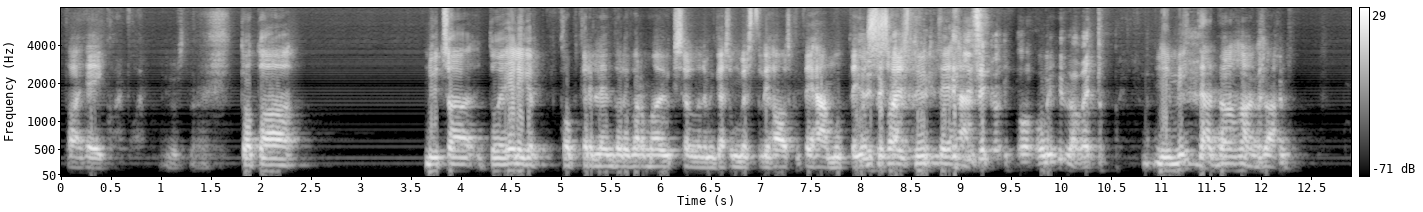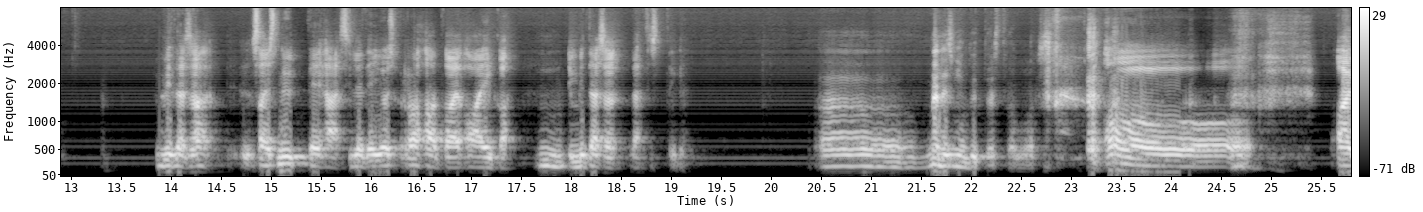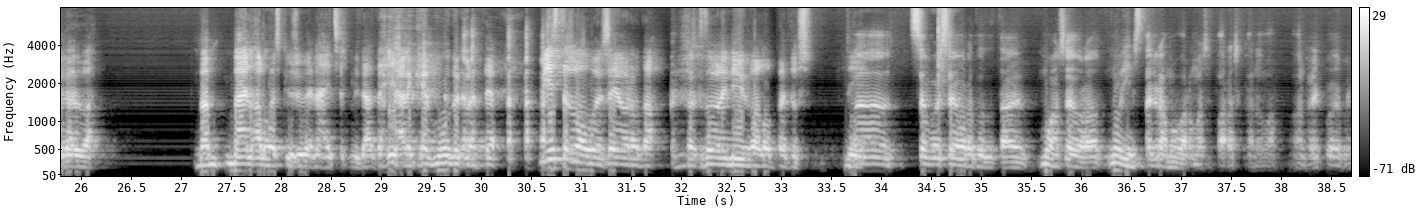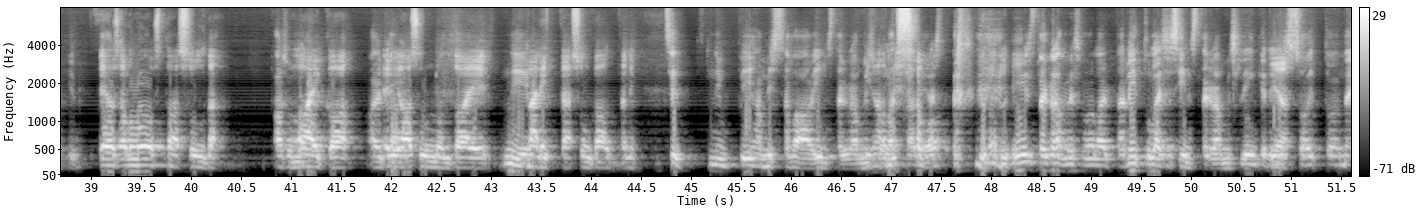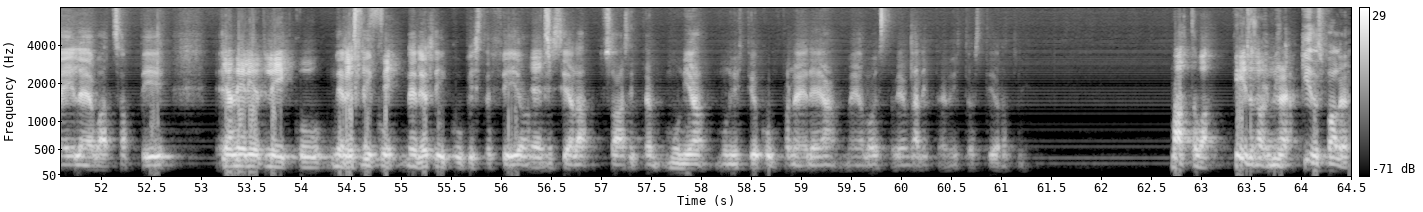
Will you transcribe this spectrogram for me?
tai heikoin voima. just näin. Tota, nyt sä, toi helikopterilento oli varmaan yksi sellainen, mikä sun mielestä oli hauska tehdä, mutta jos sä saisit nyt tehdä, Se oli hyvä veto. niin mitä tahansa, mitä sä saisit nyt tehdä, sille että ei olisi rahaa tai aika, Mm. niin mitä sä lähtisit tekemään? Öö, menis mun tyttöystävän luokse. Oh, aika hyvä. Mä, mä en haluaisi kysyä enää itse mitään tämän jälkeen muuta kuin, että mistä sua voi seurata, koska tuo oli niin hyvä lopetus. Niin. Öö, se voi seurata, tai mua seuraa, no Instagram on varmaan se paras kanava, Andre Koivikin. Ja jos haluaa ostaa sulta Asunnon aikaa, Aikaa. eli asunnon tai Niin. välittää sun kautta, niin Sitten niin ihan missä vaan Instagramissa Ihan missä laittaa viestiä. Instagramissa voi laittaa. Niitä tulee siis Instagramissa, Joo. LinkedInissä soittoa, maileja, Whatsappia. ja neljät liikkuu. Neljäs liikkuu, neljäs liikkuu.fi jo, Yes. niin siellä saa sitten mun ja mun yhtiökumppaneiden ja meidän loistavien välittäjien yhteystiedot. Mahtavaa. Kiitos. Kiitos paljon.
